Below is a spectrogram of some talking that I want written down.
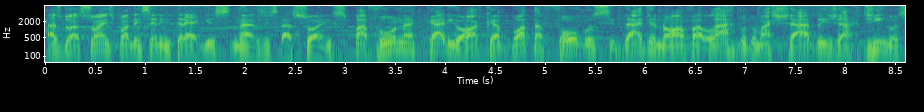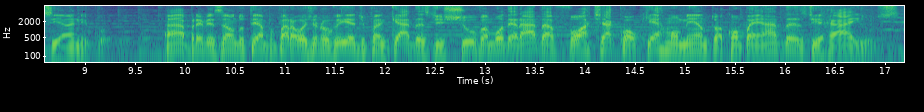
As doações podem ser entregues nas estações Pavuna, Carioca, Botafogo, Cidade Nova, Largo do Machado e Jardim Oceânico. A previsão do tempo para hoje no Rio é de pancadas de chuva moderada a forte a qualquer momento, acompanhadas de raios.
